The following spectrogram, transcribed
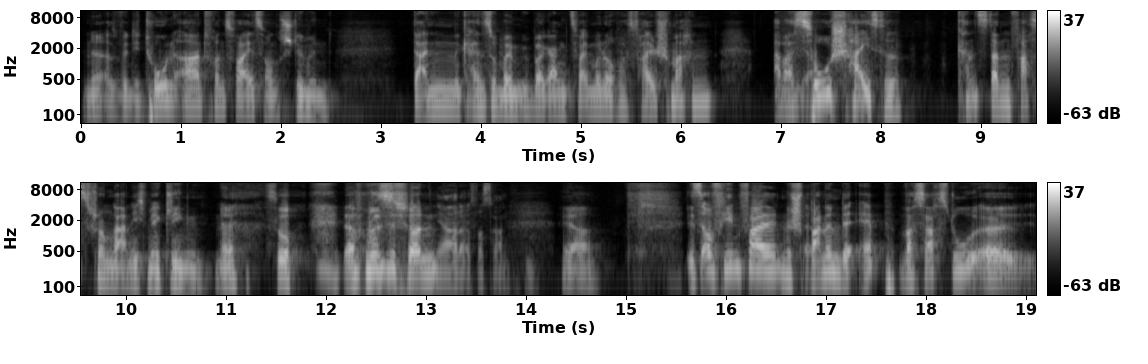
ne, also wenn die Tonart von zwei Songs stimmen, dann kannst du beim Übergang zwar immer noch was falsch machen, aber so scheiße kann es dann fast schon gar nicht mehr klingen. Ne? So, da muss es schon, Ja, da ist was dran. Hm. ja. Ist auf jeden Fall eine spannende App. Was sagst du? Äh,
